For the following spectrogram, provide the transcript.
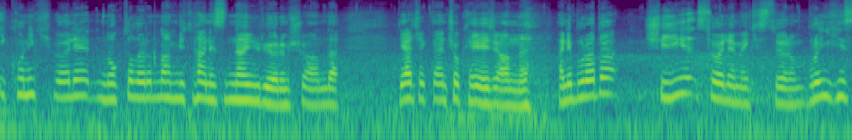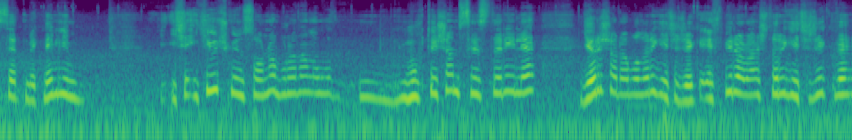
ikonik böyle noktalarından bir tanesinden yürüyorum şu anda. Gerçekten çok heyecanlı. Hani burada şeyi söylemek istiyorum. Burayı hissetmek ne bileyim işte 2-3 gün sonra buradan o muhteşem sesleriyle yarış arabaları geçecek, F1 araçları geçecek ve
